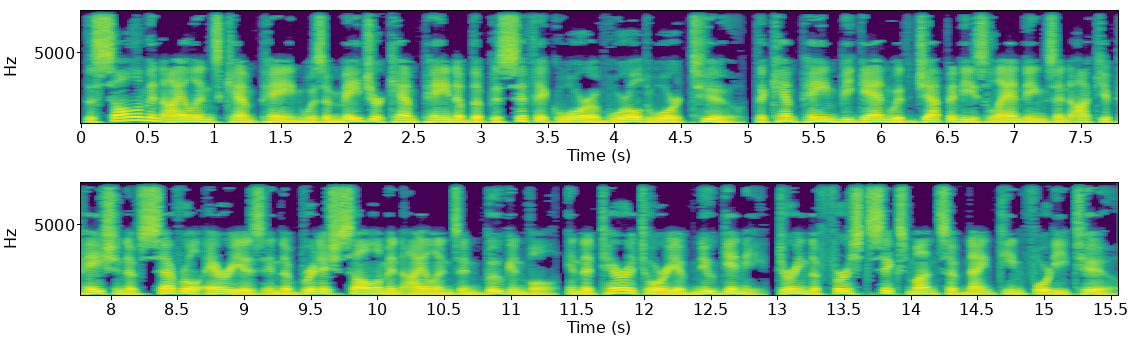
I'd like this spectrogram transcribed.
The Solomon Islands Campaign was a major campaign of the Pacific War of World War II. The campaign began with Japanese landings and occupation of several areas in the British Solomon Islands and Bougainville, in the territory of New Guinea, during the first six months of 1942.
